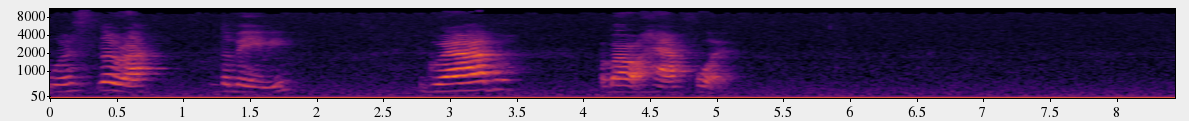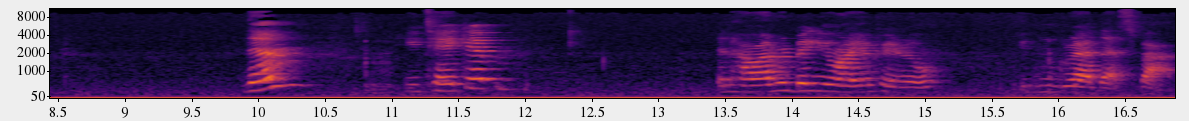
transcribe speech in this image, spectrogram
with the rock the baby, grab about halfway. Then you take it, and however big you want your cradle, you can grab that spot.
